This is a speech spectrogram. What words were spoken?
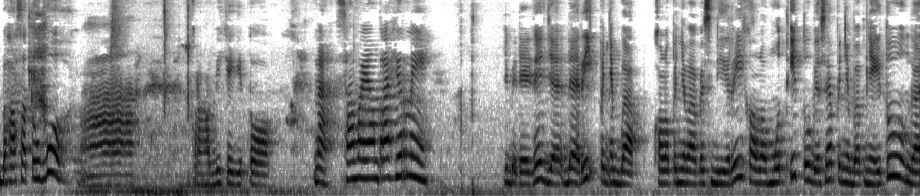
bahasa tubuh. Nah kurang lebih kayak gitu. Nah sama yang terakhir nih. Dibedainnya dari penyebab. Kalau penyebabnya sendiri kalau mood itu biasanya penyebabnya itu nggak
